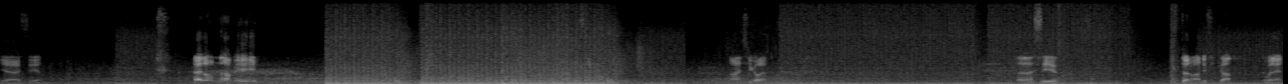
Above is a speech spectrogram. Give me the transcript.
Yeah, I see him. Head on, Nammi! Nice, you got him. Uh, I see you. Turn around if you can. Coming in.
